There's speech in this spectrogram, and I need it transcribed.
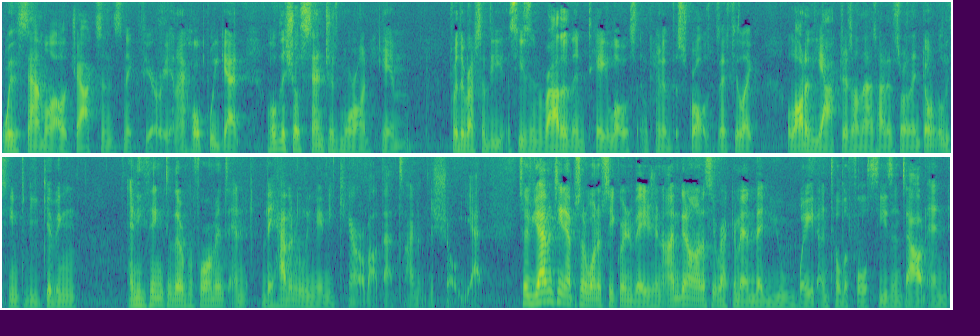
with Samuel L. Jackson's Nick Fury, and I hope we get. I hope the show centers more on him for the rest of the season rather than Talos and kind of the Skrulls, because I feel like a lot of the actors on that side of the storyline don't really seem to be giving anything to their performance, and they haven't really made me care about that side of the show yet. So if you haven't seen episode one of Secret Invasion, I'm gonna honestly recommend that you wait until the full season's out and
